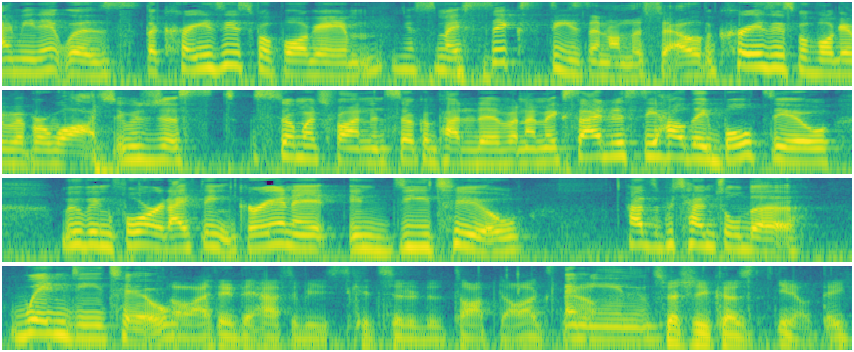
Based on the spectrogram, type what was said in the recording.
I mean, it was the craziest football game. This is my sixth season on the show. The craziest football game I've ever watched. It was just so much fun and so competitive, and I'm excited to see how they both do moving forward. I think Granite in D2 has the potential to win D2. Oh, I think they have to be considered the top dogs now. I mean- especially because you know they,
